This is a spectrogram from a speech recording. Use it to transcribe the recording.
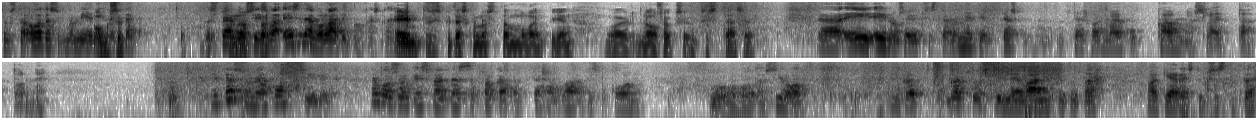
Tuosta, ootas, kun mä mietin, Onko se- että sitä voi, siis, nostaa- la- ei sitä voi laatikon kanssa. Ei, mutta siis pitäisikö nostaa molempien vai nouseeko se yksistään sieltä? Ää, ei, ei nouse yksistään. Mä mietin, että pitäisikö, pitäisi varmaan joku kangas laittaa tonne. Ja tässä on nämä fossiilit. Ne vois oikeastaan tässä pakata tähän laatikkoon. Tuohon Ootas, Joo. Mutta katsoa silleen vaan, että tota, vaikka järjestyksestä, että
